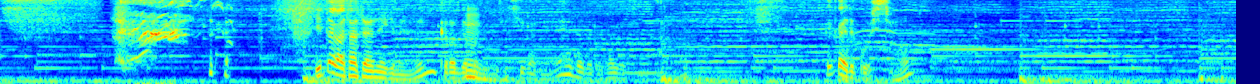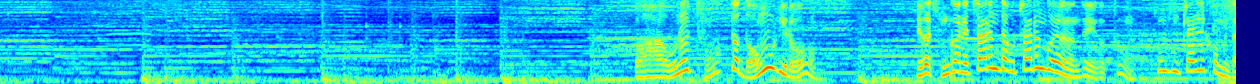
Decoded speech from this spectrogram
이따가 자세한 얘기는 그런데 음. 시간에 해보도록 하겠습니다. 끝까지 듣고 오시죠. 와, 오늘 두 곡 다 너무 길어. 내가 중간에 자른다고 자른 거예요, 그런데 이것도 좀 있으면 잘릴 겁니다.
